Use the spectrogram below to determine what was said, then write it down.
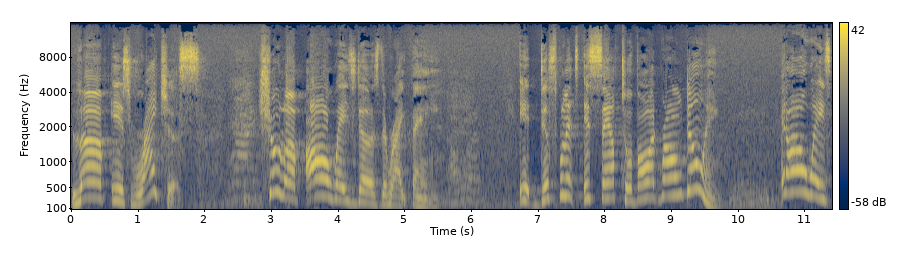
love is righteous. True love always does the right thing. It disciplines itself to avoid wrongdoing. It always,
